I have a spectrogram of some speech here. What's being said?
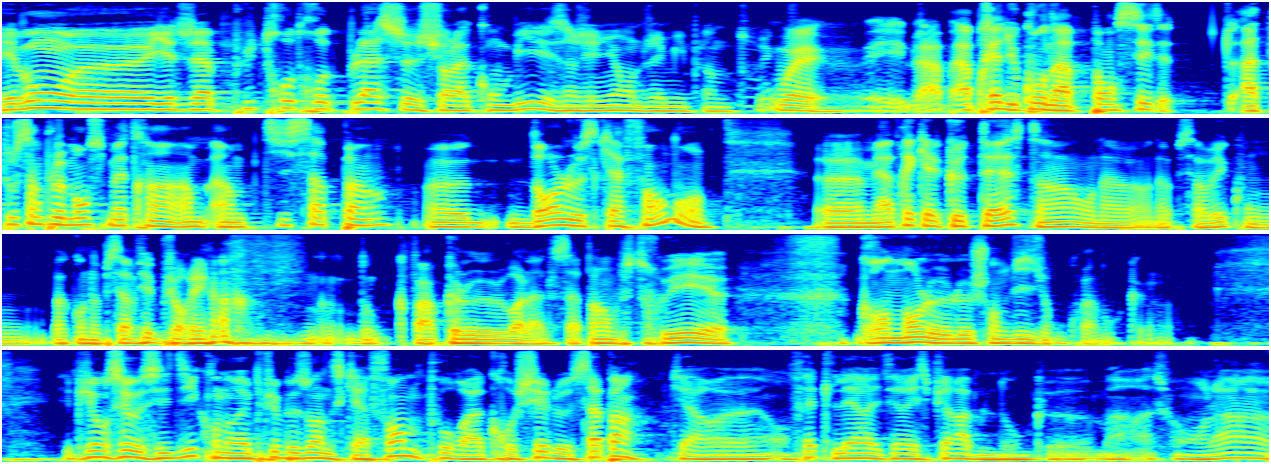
Et bon, euh, il y a déjà plus trop trop de place sur la combi, les ingénieurs ont déjà mis plein de trucs. Ouais. Et après, du coup, on a pensé à tout simplement se mettre un, un- un petit sapin euh, dans le scaphandre. Euh, mais après quelques tests, hein, on, a, on a observé qu'on bah, n'observait plus rien. Donc, que le, voilà, le sapin obstruait euh, grandement le, le champ de vision. Quoi. Donc, Et puis on s'est aussi dit qu'on n'aurait plus besoin de scaphandre pour accrocher le sapin, car en fait l'air était respirable. Donc bah, à ce moment-là,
